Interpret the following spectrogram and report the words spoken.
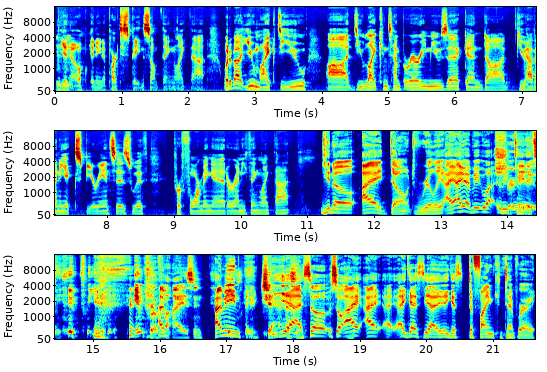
you mm-hmm. know getting to participate in something like that what about you mike do you uh, do you like contemporary music and uh, do you have any experiences with performing it or anything like that you know, I don't really. I, I, I mean, well, sure you, you improvise and I mean, yeah. And... So, so I, I, I guess, yeah. I guess define contemporary.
